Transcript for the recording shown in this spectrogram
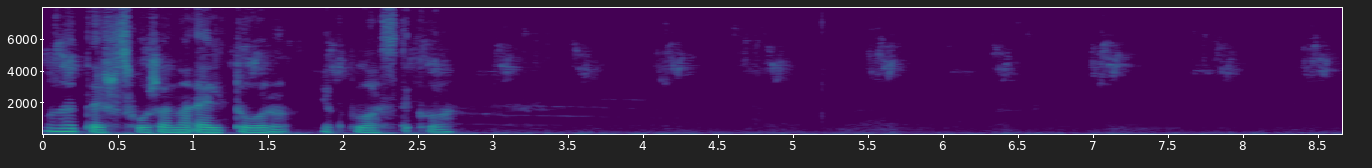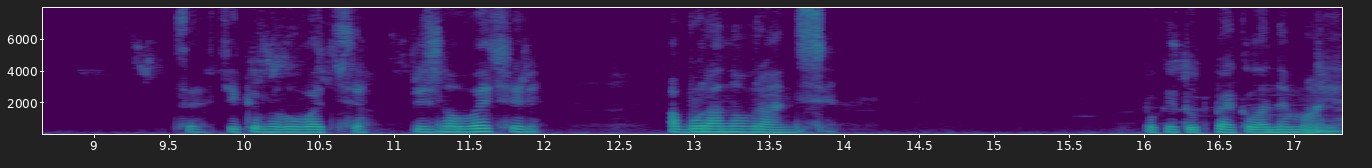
Вона теж схожа на Ель Торо, як пластикова. Це тільки милуватися пізно ввечері або рано вранці, поки тут пекла немає.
